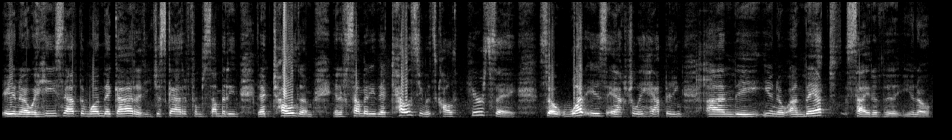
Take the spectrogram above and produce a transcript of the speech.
You know, he's not the one that got it. He just got it from somebody that told him. And if somebody that tells you, it's called hearsay. So what is actually happening on the you know on that side of the you know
